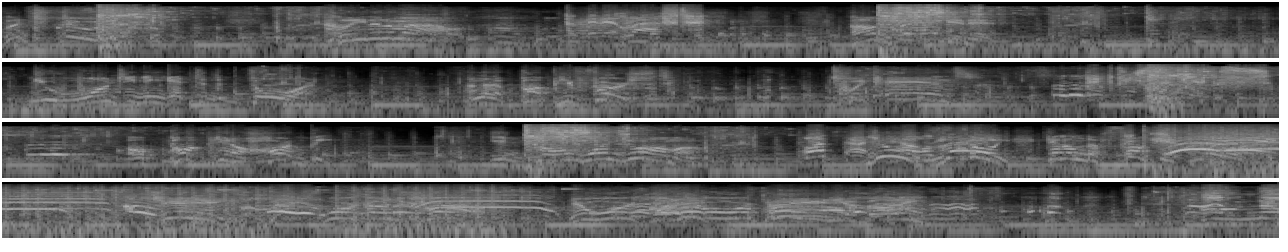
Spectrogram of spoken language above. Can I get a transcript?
Let's do this. Cleaning them out. A minute left. I'm bagging it. You won't even get to the door. I'm gonna pop you first. Quick hands. 50 seconds. I'll pop you in a heartbeat. You don't want drama. What the You hell's lady, get on the fucking Gee, nice work on the crowd. You're worth whatever we're paying you, buddy. Oh no,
